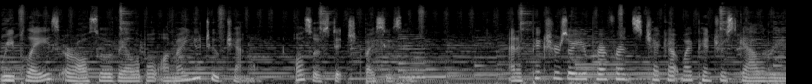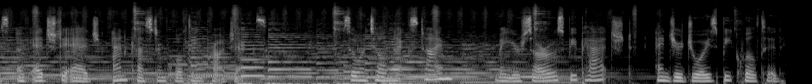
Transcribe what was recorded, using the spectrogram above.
Replays are also available on my YouTube channel, also Stitched by Susan. And if pictures are your preference, check out my Pinterest galleries of edge to edge and custom quilting projects. So until next time, may your sorrows be patched and your joys be quilted.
